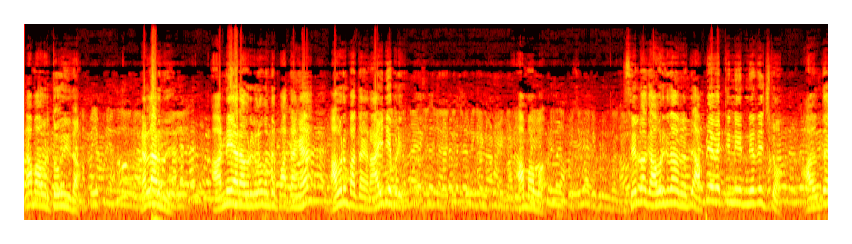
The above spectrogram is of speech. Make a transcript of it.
நாம அவர் தொகுதி தான் நல்லா இருந்தது. அன்னையார் அவர்களும் வந்து பார்த்தாங்க. அவரும் பார்த்தாங்க. நான் ஐடியா படி ஆமா, ஆமா. செல்வாக்கு அவருக்கு தான் வந்து அப்பயே வெற்றி நிர்- நிர்ணயிச்சிட்டோம். அது வந்து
